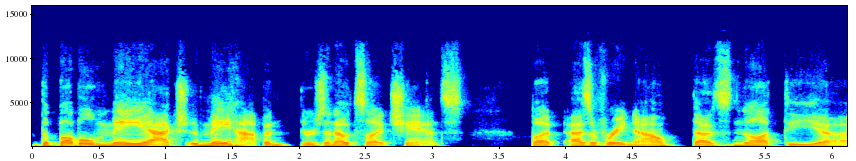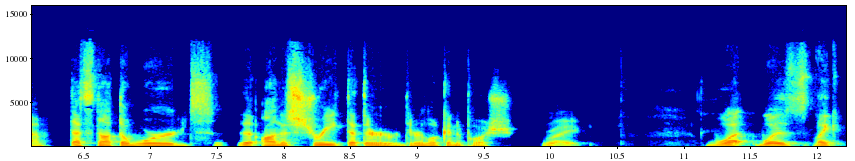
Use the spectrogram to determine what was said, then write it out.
The bubble may actually may happen. There's an outside chance, but as of right now, that's not the uh, that's not the words on the street that they're they're looking to push. Right. What was like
